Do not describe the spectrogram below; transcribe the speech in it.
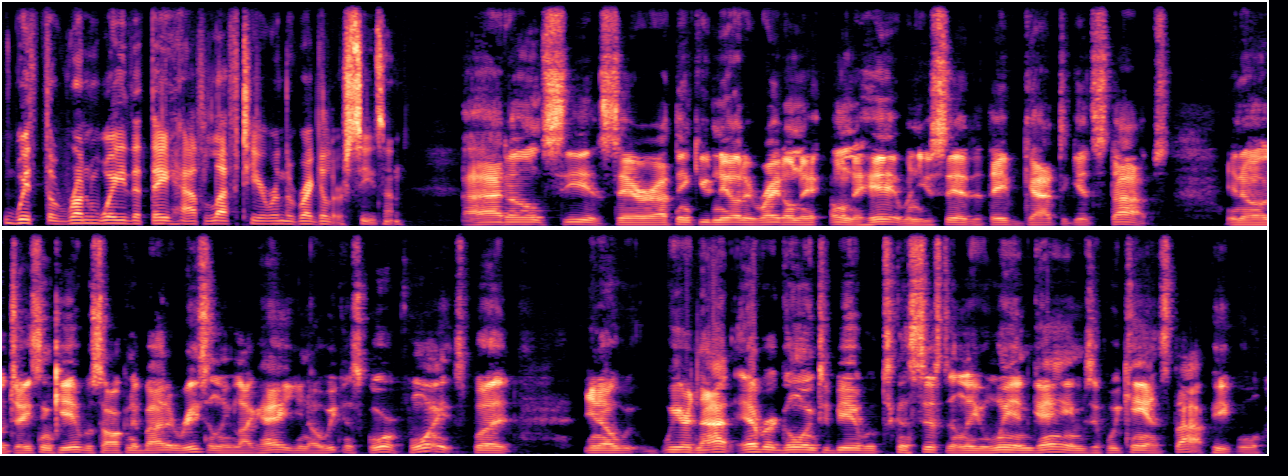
with the runway that they have left here in the regular season? I don't see it, Sarah. I think you nailed it right on the on the head when you said that they've got to get stops. You know, Jason Kidd was talking about it recently, like, hey, you know, we can score points, but you know, we are not ever going to be able to consistently win games if we can't stop people.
